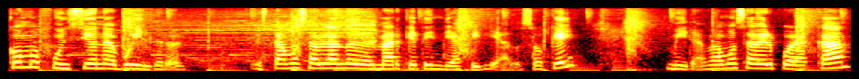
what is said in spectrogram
¿cómo funciona Builderall? Estamos hablando del marketing de afiliados, ¿ok? Mira, vamos a ver por acá.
